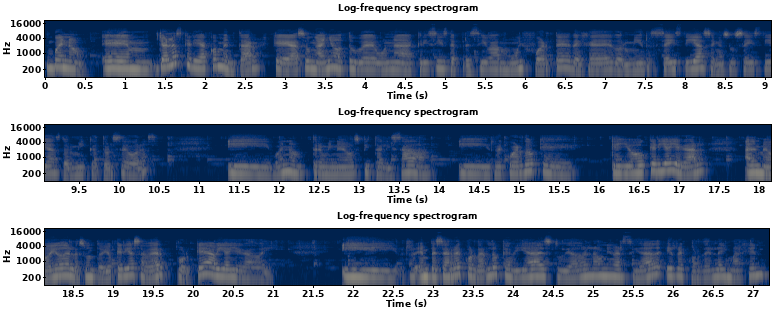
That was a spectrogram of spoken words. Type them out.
Bueno, em, yo les quería comentar que hace un año tuve una crisis depresiva muy fuerte, dejé de dormir seis días, en esos seis días dormí 14 horas. Y bueno, terminé hospitalizada. Y recuerdo que, que yo quería llegar al meollo del asunto, yo quería saber por qué había llegado ahí y empecé a recordar lo que había estudiado en la universidad y recordé la imagen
